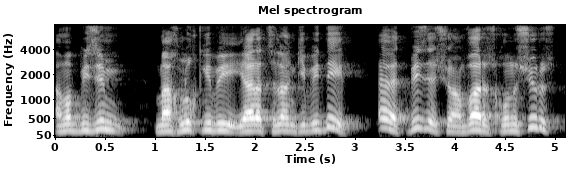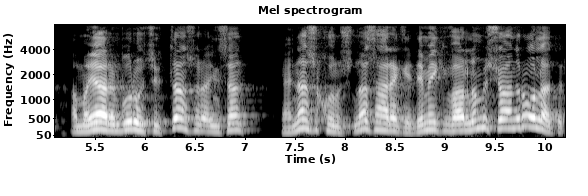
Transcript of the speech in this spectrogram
Ama bizim mahluk gibi, yaratılan gibi değil. Evet biz de şu an varız, konuşuyoruz. Ama yarın bu ruh çıktıktan sonra insan yani nasıl konuşur, nasıl hareket? Demek ki varlığımız şu an ruhladır.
